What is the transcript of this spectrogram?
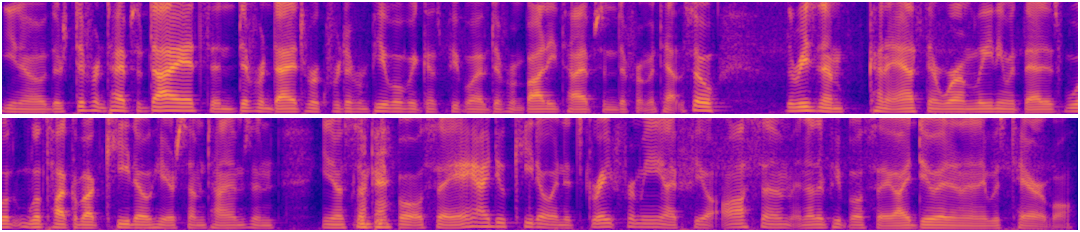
you know, there's different types of diets and different diets work for different people because people have different body types and different metabolism. So the reason I'm kind of asking where I'm leading with that is we'll we'll talk about keto here sometimes, and you know, some Okay. people will say, "Hey, I do keto and it's great for me. I feel awesome," and other people will say, "I do it and it was terrible."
